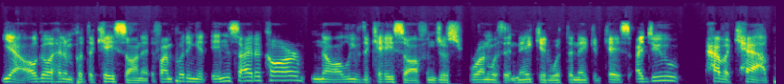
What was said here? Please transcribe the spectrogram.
yeah, I'll go ahead and put the case on it. If I'm putting it inside a car, no, I'll leave the case off and just run with it naked with the naked case. I do have a cap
